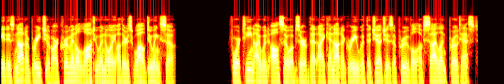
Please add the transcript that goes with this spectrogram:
It is not a breach of our criminal law to annoy others while doing so. 14 I would also observe that I cannot agree with the judge's approval of silent protest.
